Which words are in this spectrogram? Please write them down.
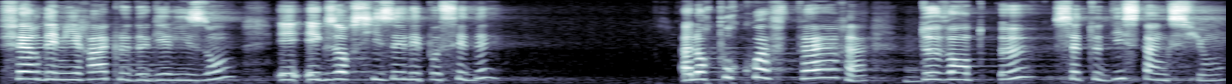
faire des miracles de guérison et exorciser les possédés. Alors pourquoi faire devant eux cette distinction?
